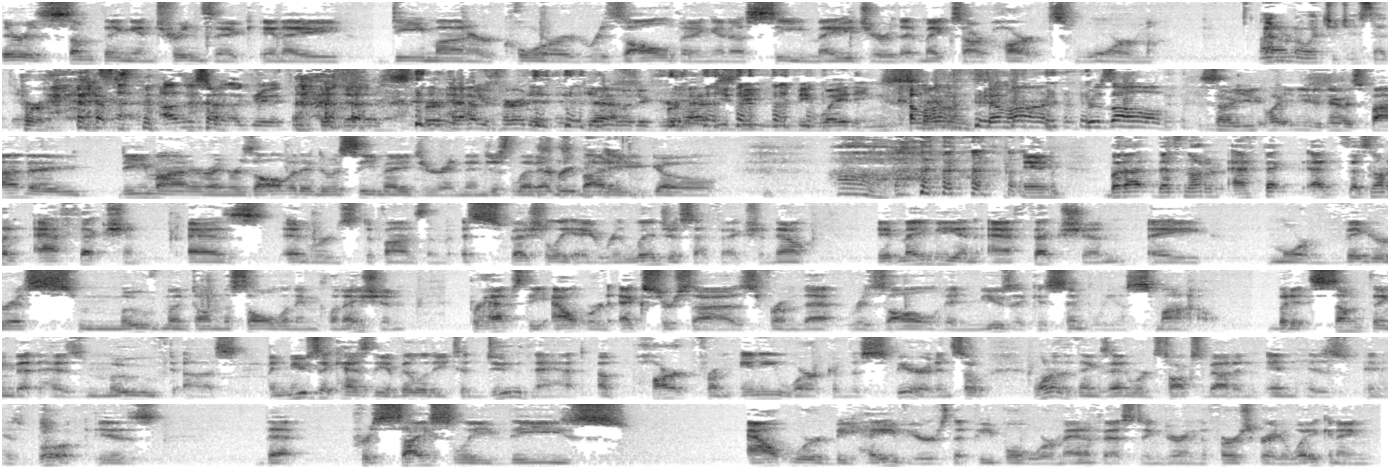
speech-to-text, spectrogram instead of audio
there is something intrinsic in a D minor chord resolving in a C major that makes our hearts warm. I don't know what you just said there. Perhaps. I'll just agree with that. if you heard it, Yeah. you would agree. Perhaps. You'd be, you'd be waiting. Come on, come on, resolve. So you, what you need to do is find a D minor and resolve it into a C major, and then just let everybody go. and but I, that's not an affect. That's that's not an affection as Edwards defines them, especially a religious affection. Now, it may be an affection, a more vigorous movement on the soul and inclination. Perhaps the outward exercise from that resolve in music is simply a smile but it's something that has moved us. And music has the ability to do that apart from any work of the Spirit. And so, one of the things Edwards talks about in, in his in his book is that precisely these outward behaviors that people were manifesting during the First Great Awakening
